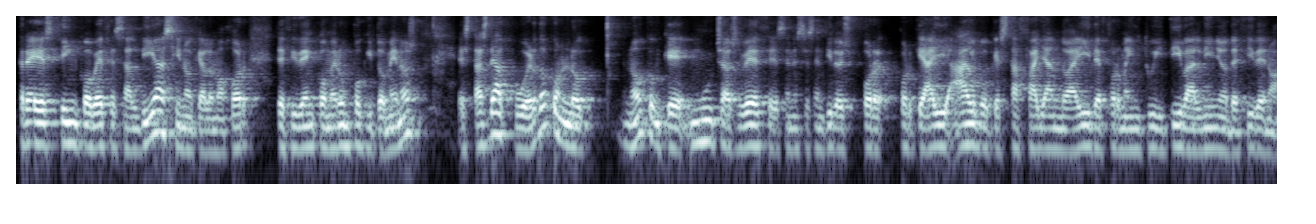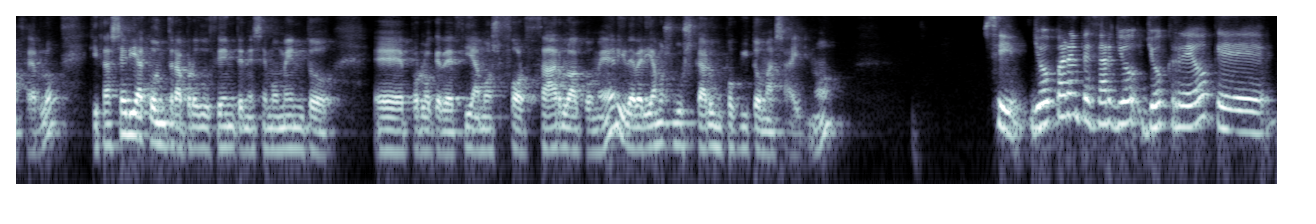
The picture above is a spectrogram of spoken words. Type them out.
tres, cinco veces al día, sino que a lo mejor deciden comer un poquito menos. ¿Estás de acuerdo con lo, ¿no? con que muchas veces en ese sentido es porque hay algo que está fallando ahí de forma intuitiva, el niño decide no hacerlo. Quizás sería contraproducente en ese momento, eh, por lo que decíamos, forzarlo a comer y deberíamos buscar un poquito más ahí, ¿no? Sí, yo para empezar, yo, yo creo que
